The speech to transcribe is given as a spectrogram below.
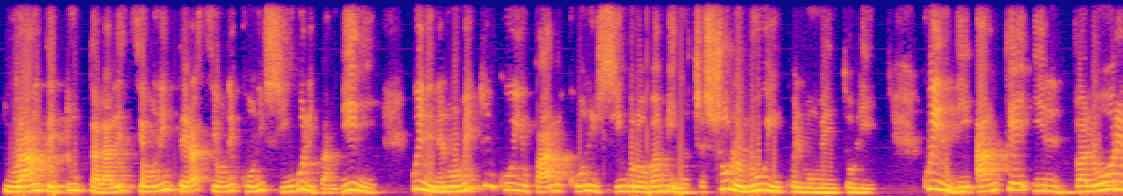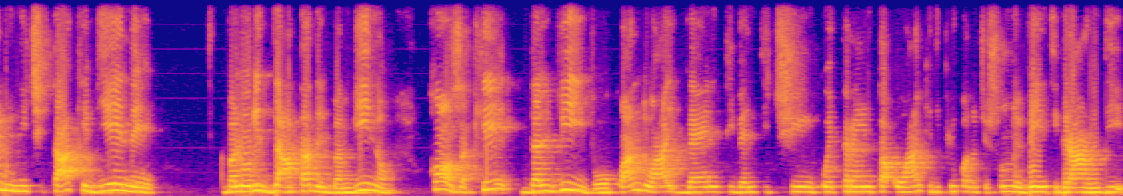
durante tutta la lezione interazione con i singoli bambini. Quindi nel momento in cui io parlo con il singolo bambino, c'è solo lui in quel momento lì. Quindi anche il valore, l'unicità che viene valorizzata del bambino cosa che dal vivo, quando hai 20, 25, 30 o anche di più quando ci sono eventi grandi,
